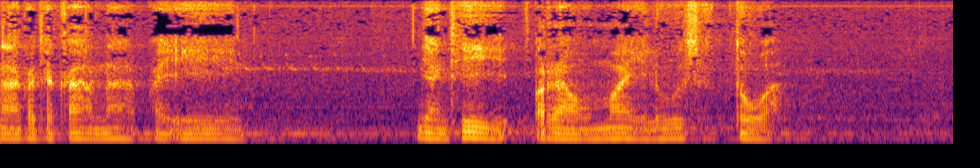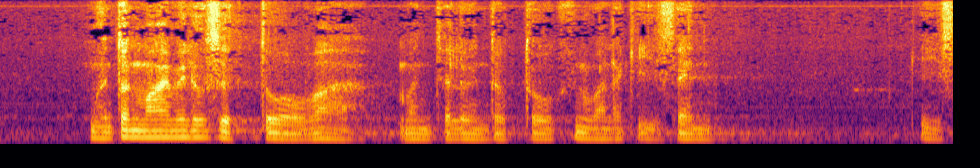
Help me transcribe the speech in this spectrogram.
นาก็จะก้าวหน้าไปเองอย่างที่เราไม่รู้สึก ตัว เหมือนต้นไม้ไม่รู้สึกตัวว่ามันจเจริญเติบโตขึ้นวันละกี่เซน กี่เซ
